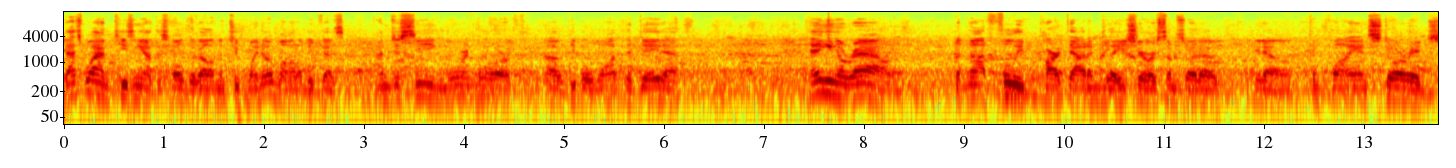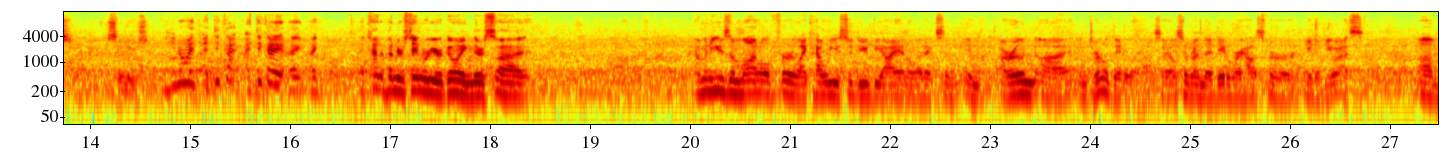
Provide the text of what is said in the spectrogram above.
That's why I'm teasing out this whole development 2.0 model because I'm just seeing more and more uh, people want the data hanging around, but not fully parked out at Glacier or some sort of you know compliance storage solution. You know, I, I think I, I think I, I, I, kind of understand where you're going. There's uh, I'm going to use a model for like how we used to do BI analytics in, in our own uh, internal data warehouse. I also run the data warehouse for AWS. Um,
